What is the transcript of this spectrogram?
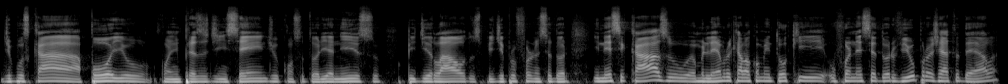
de buscar apoio com empresas de incêndio, consultoria nisso, pedir laudos, pedir para o fornecedor. E nesse caso, eu me lembro que ela comentou que o fornecedor viu o projeto dela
